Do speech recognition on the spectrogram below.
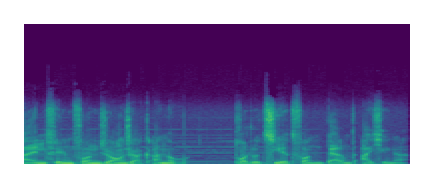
Ein Film von Jean-Jacques Arnaud. Produziert von Bernd Eichinger.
